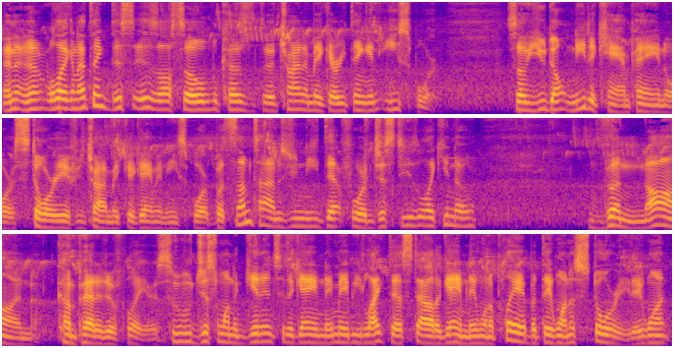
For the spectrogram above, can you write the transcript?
And, and well, like, and I think this is also because they're trying to make everything an esport. So you don't need a campaign or a story if you're trying to make your game an esport. But sometimes you need that for just like you know the non-competitive players who just want to get into the game. They maybe like that style of game. They want to play it, but they want a story. They want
